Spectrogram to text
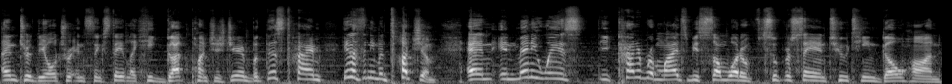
entered the Ultra Instinct state, like he gut punches Jiren, but this time he doesn't even touch him. And in many ways, it kind of reminds me somewhat of Super Saiyan 2 Teen Gohan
